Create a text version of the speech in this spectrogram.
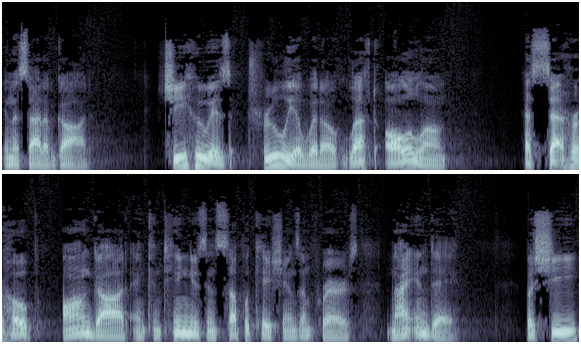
in the sight of God. She who is truly a widow, left all alone, has set her hope on God and continues in supplications and prayers night and day. But she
